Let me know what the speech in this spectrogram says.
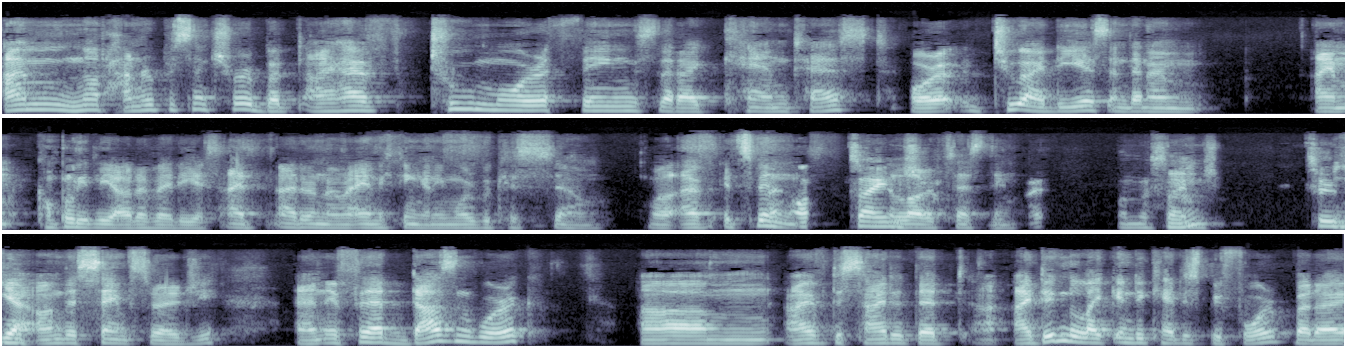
I'm not 100% sure, but I have two more things that I can test or two ideas and then I'm I'm completely out of ideas. I, I don't know anything anymore because um, well, I've, it's been a lot of testing. right? on the same two Yeah, more- on the same strategy. And if that doesn't work, um, I've decided that I didn't like indicators before, but I,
